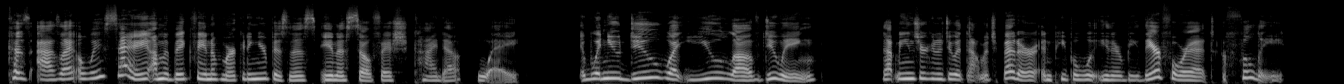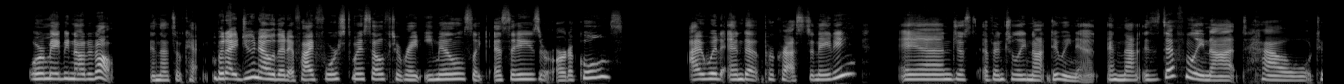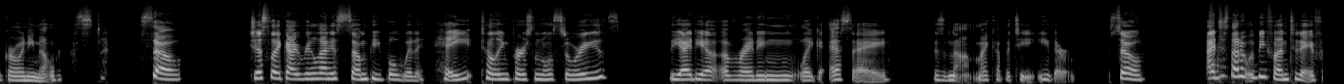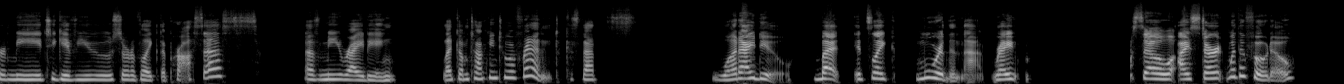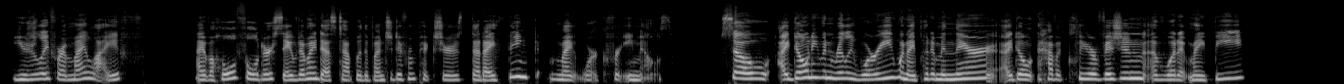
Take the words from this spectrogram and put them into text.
Because as I always say, I'm a big fan of marketing your business in a selfish kind of way. When you do what you love doing, that means you're going to do it that much better, and people will either be there for it fully or maybe not at all and that's okay. But I do know that if I forced myself to write emails like essays or articles, I would end up procrastinating and just eventually not doing it. And that is definitely not how to grow an email list. So, just like I realized some people would hate telling personal stories, the idea of writing like essay is not my cup of tea either. So, I just thought it would be fun today for me to give you sort of like the process of me writing like I'm talking to a friend because that's what I do. But it's like more than that, right? So I start with a photo, usually from my life. I have a whole folder saved on my desktop with a bunch of different pictures that I think might work for emails. So I don't even really worry when I put them in there. I don't have a clear vision of what it might be,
